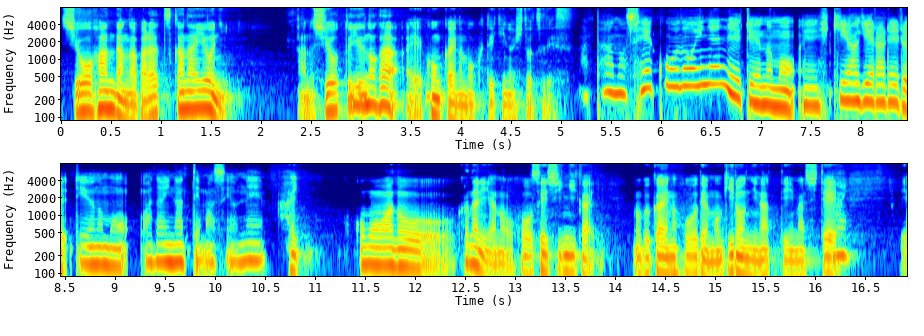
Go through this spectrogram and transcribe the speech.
使用判断がばらつかないようにあの、しようというのが、えー、今回の目的の一つです。また、あの、性行動意年齢というのも、えー、引き上げられるというのも話題になってますよね。はい。ここも、あの、かなり、あの、法制審議会の部会の方でも議論になっていまして、はい、え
